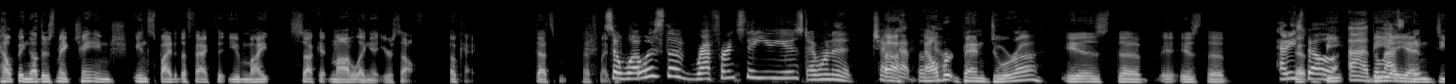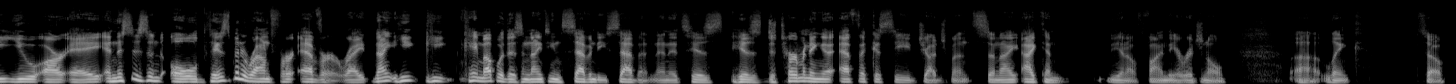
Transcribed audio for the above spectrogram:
helping others make change in spite of the fact that you might suck at modeling it yourself. Okay. That's that's my So what was the reference that you used? I want to check uh, that book Albert out. Bandura is the is the how do you uh, spell uh, B- uh, the last name? B A N D U R A. And this is an old thing. It's been around forever, right? He he came up with this in 1977, and it's his his determining efficacy judgments. And I I can you know find the original uh, link. So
